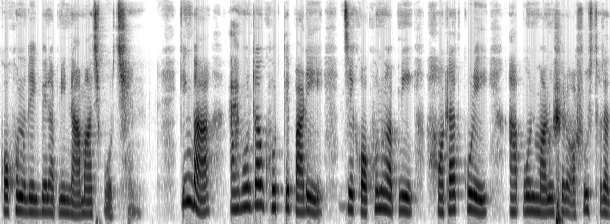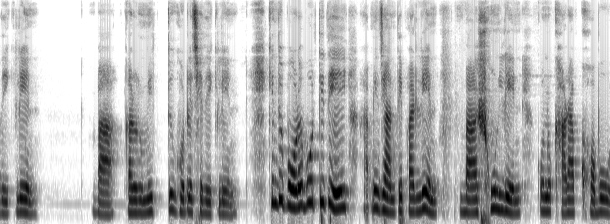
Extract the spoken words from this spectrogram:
কখনো দেখবেন আপনি নামাজ পড়ছেন। কিংবা এমনটাও ঘটতে পারে যে কখনো আপনি হঠাৎ করেই আপন মানুষের অসুস্থতা দেখলেন বা কারোর মৃত্যু ঘটেছে দেখলেন। কিন্তু পরবর্তীতে আপনি জানতে পারলেন বা শুনলেন কোনো খারাপ খবর,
